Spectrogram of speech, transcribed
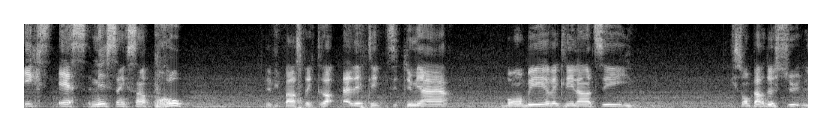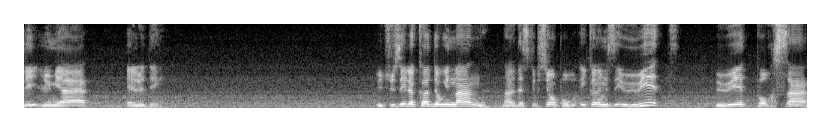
XS 1500 Pro de Vipar Spectra avec les petites lumières bombé avec les lentilles qui sont par-dessus les lumières LED. Utilisez le code de Winman dans la description pour économiser 8, 8%.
